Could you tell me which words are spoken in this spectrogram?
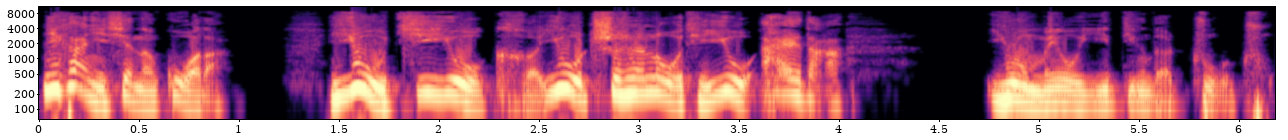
你看你现在过的又饥又渴，又赤身露体，又挨打，又没有一定的住处，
